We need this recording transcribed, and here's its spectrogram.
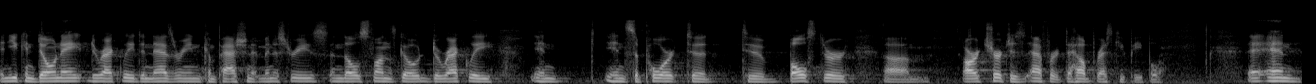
and you can donate directly to Nazarene Compassionate Ministries, and those funds go directly in in support to, to bolster um, our church's effort to help rescue people. And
